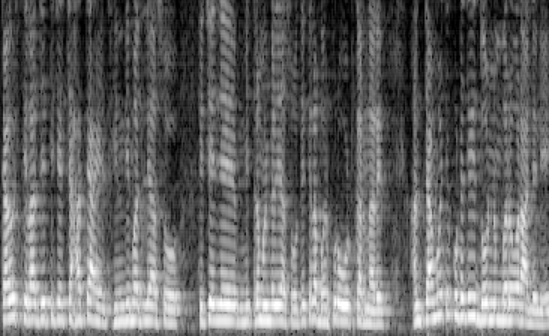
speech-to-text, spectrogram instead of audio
त्यावेळेस तिला जे तिचे चाहते आहेत हिंदीमधले असो तिचे जे मित्रमंडळी असो ते तिला भरपूर वोट करणार आहेत. आणि त्यामुळे ती कुठेतरी दोन नंबरवर आलेली आहे.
